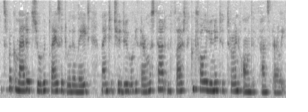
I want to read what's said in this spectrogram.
It's recommended to replace it with a late 92 degree thermostat and flash the control unit to turn on the fans early.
